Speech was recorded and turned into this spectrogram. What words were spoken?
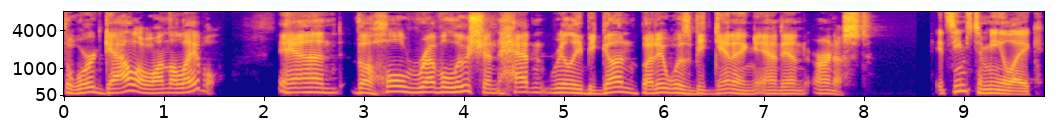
the word Gallo on the label. And the whole revolution hadn't really begun, but it was beginning and in earnest. It seems to me like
